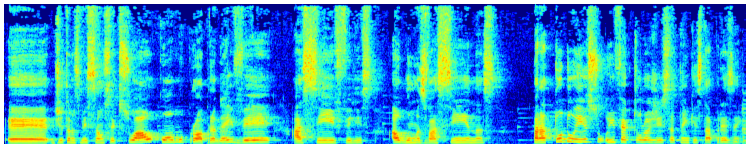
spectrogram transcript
é, de transmissão sexual, como o próprio HIV, a sífilis, algumas vacinas. Para tudo isso, o infectologista tem que estar presente.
